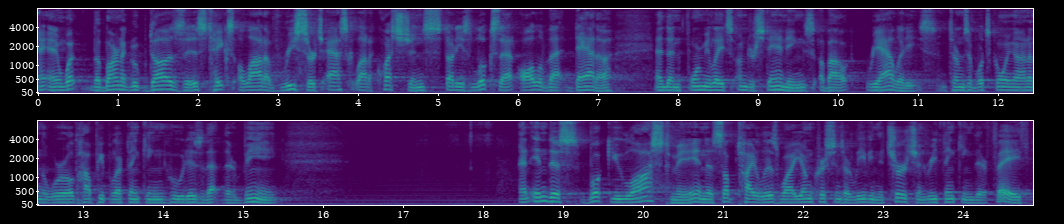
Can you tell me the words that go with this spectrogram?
And what the Barna Group does is takes a lot of research, asks a lot of questions, studies, looks at all of that data, and then formulates understandings about realities in terms of what's going on in the world, how people are thinking, who it is that they're being. And in this book, You Lost Me, and the subtitle is Why Young Christians Are Leaving the Church and Rethinking Their Faith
